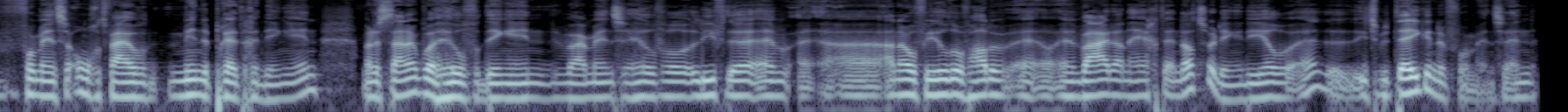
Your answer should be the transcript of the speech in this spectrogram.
voor mensen ongetwijfeld minder prettige dingen in. Maar er staan ook wel heel veel dingen in waar mensen heel veel liefde en, eh, aan overhielden of hadden. eh, en waarde aan hechten. En dat soort dingen die heel, iets betekenden voor mensen. En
